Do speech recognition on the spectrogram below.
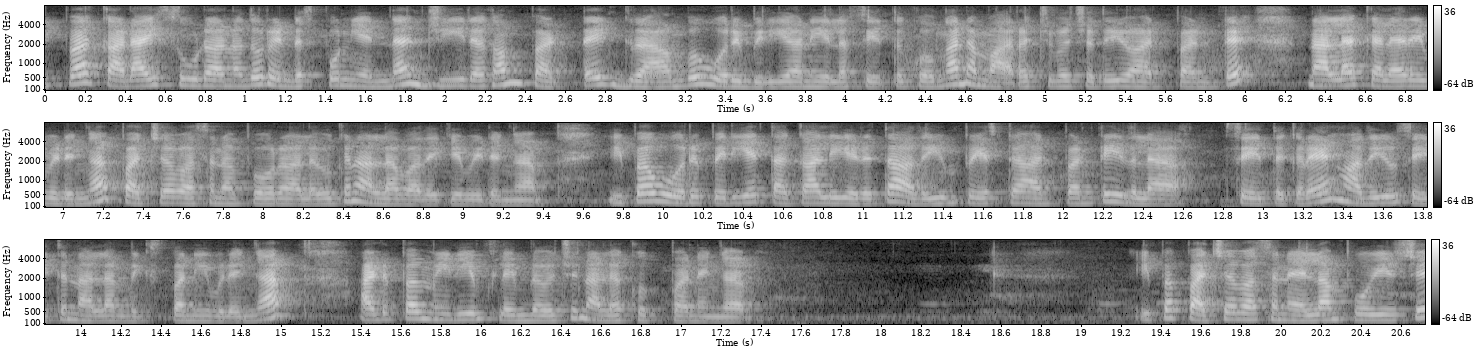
இப்போ கடாய் சூடானதும் ரெண்டு ஸ்பூன் எண்ணெய் ஜீரகம் பட்டை கிராம்பு ஒரு பிரியாணியில் சேர்த்துக்கோங்க. நம்ம அரைச்சி வச்சதையும் ஆட் பண்ணிட்டு நல்லா கிளறி விடுங்க. பச்சை வாசனை போகிற அளவுக்கு நல்லா வதக்கி விடுங்க. இப்போ ஒரு பெரிய தக்காளி எடுத்து அதையும் பேஸ்ட்டாக ஆட் பண்ணிட்டு இதில் சேர்த்துக்கிறேன். அதையும் சேர்த்து நல்லா மிக்ஸ் பண்ணி விடுங்க. அடுப்பை மீடியம் ஃப்ளேமில் வச்சு நல்லா குக் பண்ணுங்கள் இப்போ பச்சை வாசனை எல்லாம் போயிடுச்சு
